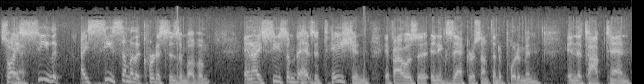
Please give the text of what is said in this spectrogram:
So I see the, I see some of the criticism of him, and I see some of the hesitation if I was a, an exec or something to put him in in the top ten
